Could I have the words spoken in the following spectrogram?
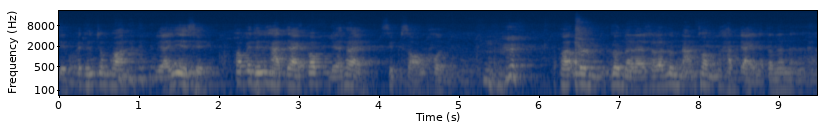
สิบไปถึงชุมพรเหลือยี่สิบพอไปถึงหาดใหญ่ปุ๊บเหลือเท่าไหร่สิบสองคน เพราะรุ่นรุ่นอะไรเขาเรียกรุ่นน้ำท่วมหัดใหญ่เนี่ยตอนนั้นนะอะ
